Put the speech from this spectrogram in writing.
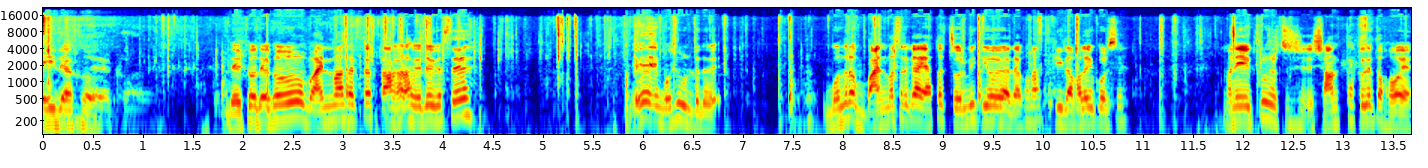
এই দেখো। দেখো দেখো, বাইন মাছ একটা তাগড়া বেঁধে গেছে। এ, বসে উল্টে দেবে। বন্ধুরা, বাইন মাছের গায়ে এত চর্বি কি হয়? দেখো না, কি লাফালাফি করছে। মানে একটু শান্ত থাকলে তো হয়।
